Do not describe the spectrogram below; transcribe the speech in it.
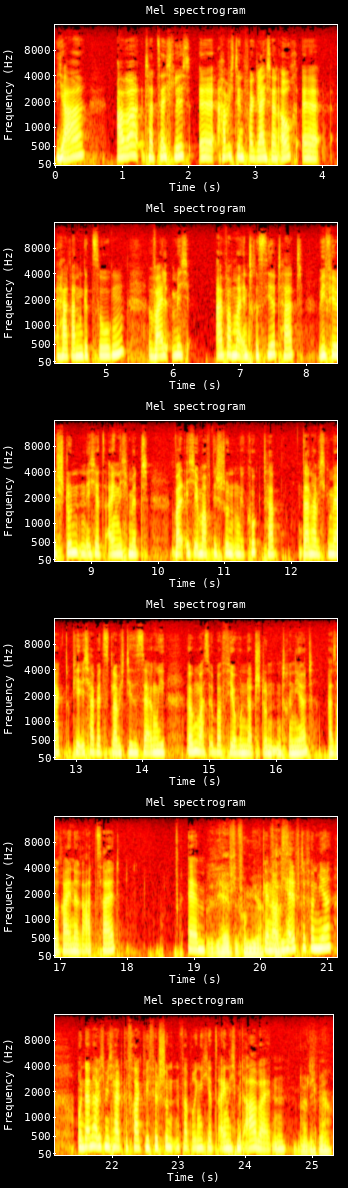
Ja, aber tatsächlich äh, habe ich den Vergleich dann auch äh, herangezogen, weil mich einfach mal interessiert hat, wie viele Stunden ich jetzt eigentlich mit, weil ich immer auf die Stunden geguckt habe, dann habe ich gemerkt, okay, ich habe jetzt, glaube ich, dieses Jahr irgendwie irgendwas über 400 Stunden trainiert, also reine Radzeit. Ähm, Also die Hälfte von mir. genau, Fast. die Hälfte von mir. Und dann habe ich mich halt gefragt, wie viele Stunden verbringe ich jetzt eigentlich mit Arbeiten? Deutlich mehr.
